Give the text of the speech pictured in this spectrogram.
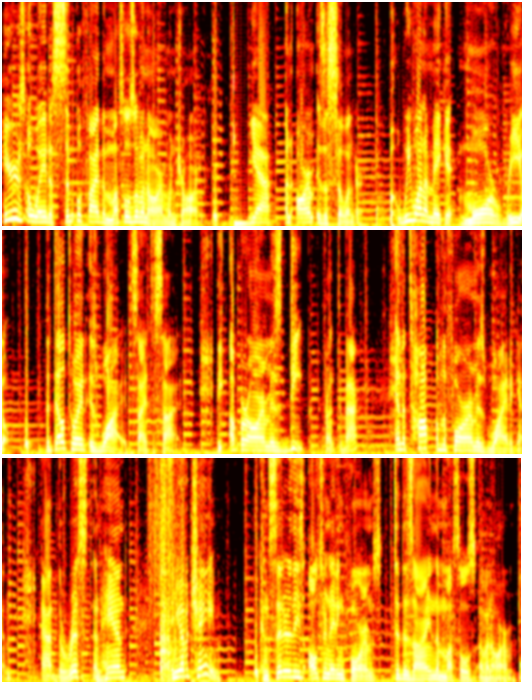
Here's a way to simplify the muscles of an arm when drawing. Yeah, an arm is a cylinder, but we want to make it more real. The deltoid is wide side to side. The upper arm is deep front to back, and the top of the forearm is wide again. Add the wrist and hand, and you have a chain. Consider these alternating forms to design the muscles of an arm.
